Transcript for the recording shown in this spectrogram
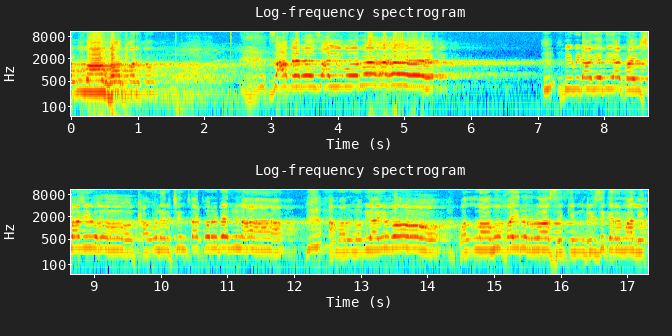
আল্লাহ আকবার। যাবে রে যাইব রে। বিবি ডাকে দিয়া কয়, স্বামী গো, খাউনের চিন্তা করবেন না। আমার নবী আইব। আল্লাহু খাইরুর রাজিকিন, রিজিকের মালিক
